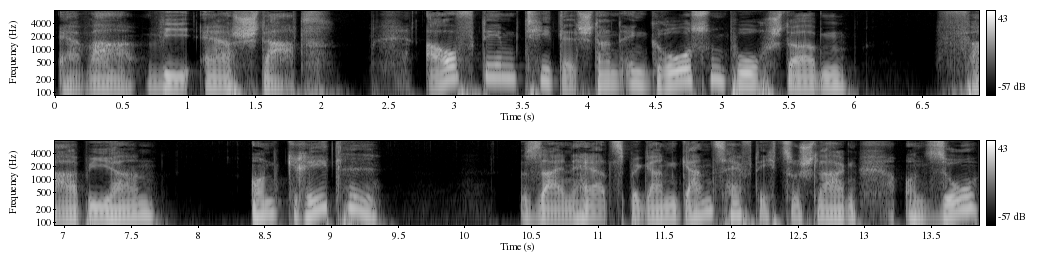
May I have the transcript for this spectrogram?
Er war wie erstarrt. Auf dem Titel stand in großen Buchstaben Fabian und Gretel. Sein Herz begann ganz heftig zu schlagen, und so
